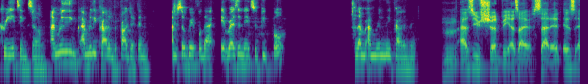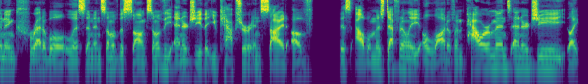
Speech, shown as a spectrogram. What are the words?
creating. So I'm really, I'm really proud of the project and I'm so grateful that it resonates with people. Because I'm, I'm really proud of it. Mm, as you should be. As I said, it is an incredible listen. And some of the songs, some of the energy that you capture inside of this album, there's definitely a lot of empowerment energy, like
